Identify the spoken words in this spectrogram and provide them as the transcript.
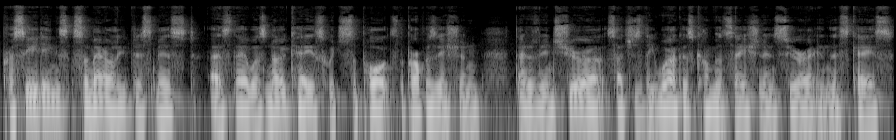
Proceedings summarily dismissed as there was no case which supports the proposition that an insurer, such as the workers' compensation insurer in this case,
